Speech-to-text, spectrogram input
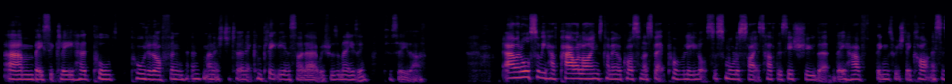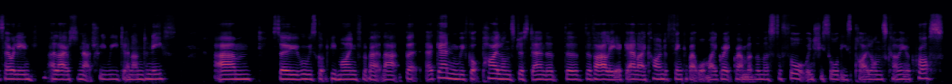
Um, basically had pulled pulled it off and, and managed to turn it completely inside out, which was amazing to see that. Um, and also we have power lines coming across and I expect probably lots of smaller sites have this issue that they have things which they can't necessarily allow to naturally regen underneath. Um, so you've always got to be mindful about that. But again, we've got pylons just down the, the, the valley. Again, I kind of think about what my great grandmother must have thought when she saw these pylons coming across.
